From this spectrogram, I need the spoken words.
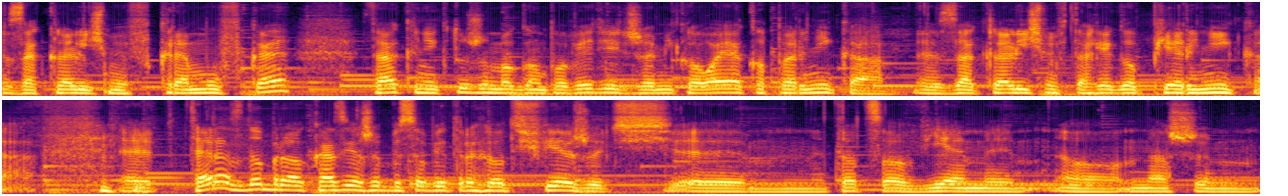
zakleliśmy w kremówkę, tak niektórzy mogą powiedzieć, że Mikołaja Kopernika zakleliśmy w takiego piernika. E, teraz dobra okazja, żeby sobie trochę odświeżyć to, co wiemy o naszym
